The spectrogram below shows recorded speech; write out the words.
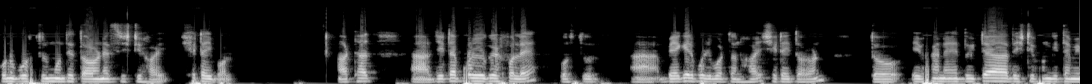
কোনো বস্তুর মধ্যে ত্বরণের সৃষ্টি হয়, সেটাই বল। অর্থাৎ যেটা প্রয়োগের ফলে বস্তুর বেগের পরিবর্তন হয়, সেটাই ত্বরণ। তো এখানে দুইটা দৃষ্টিভঙ্গিতে আমি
